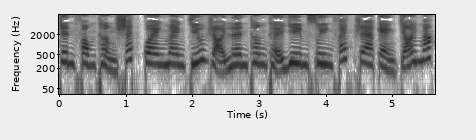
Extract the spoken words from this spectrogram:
Trên phong thần sách quang mang chiếu rọi lên thân thể Diêm Xuyên phát ra càng chói mắt.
